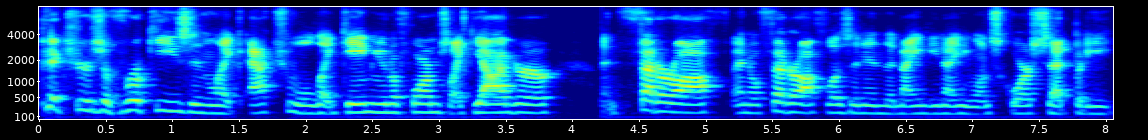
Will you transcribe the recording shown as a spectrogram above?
pictures of rookies in like actual like game uniforms like Jagr and Fedorov. I know Fedorov wasn't in the 90-91 score set, but he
